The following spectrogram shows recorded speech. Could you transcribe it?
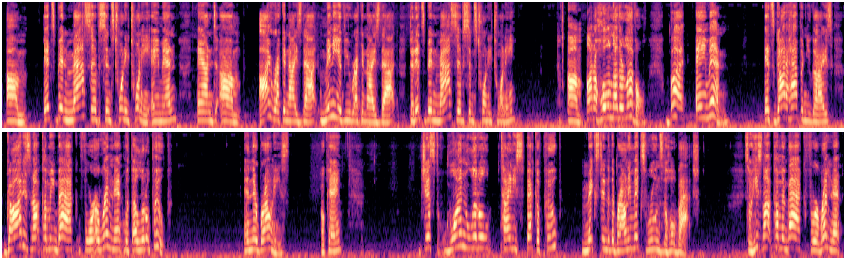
Um, it's been massive since 2020. Amen. And, um, I recognize that. Many of you recognize that, that it's been massive since 2020 um, on a whole nother level. But amen. It's got to happen, you guys. God is not coming back for a remnant with a little poop in their brownies. Okay? Just one little tiny speck of poop mixed into the brownie mix ruins the whole batch. So he's not coming back for a remnant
